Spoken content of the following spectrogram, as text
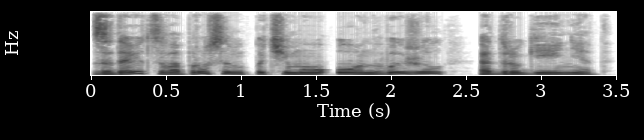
задается вопросом, почему он выжил, а другие нет.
